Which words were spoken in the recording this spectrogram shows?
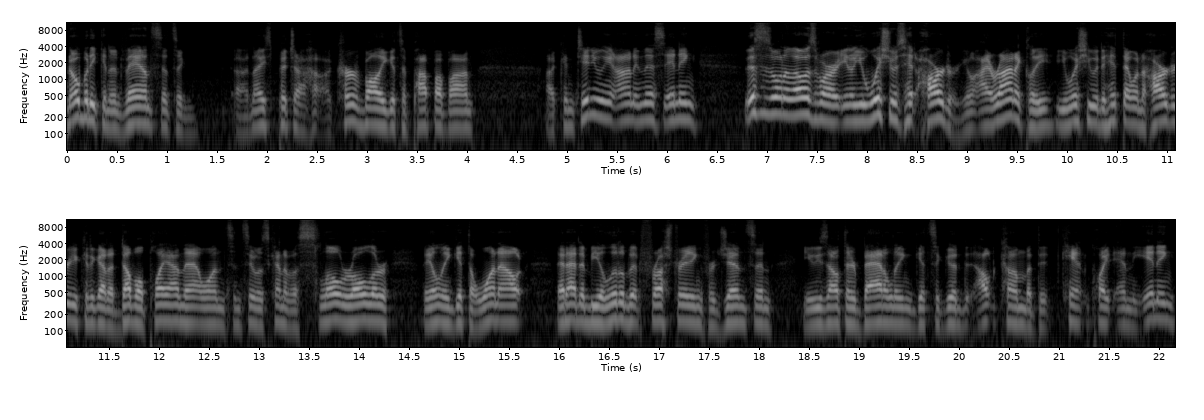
nobody can advance. That's a, a nice pitch, a, a curveball he gets a pop up on. Uh, continuing on in this inning, this is one of those where you know you wish it was hit harder. You know, ironically, you wish you would have hit that one harder. You could have got a double play on that one since it was kind of a slow roller. They only get the one out. That had to be a little bit frustrating for Jensen. He's out there battling, gets a good outcome, but it can't quite end the inning.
